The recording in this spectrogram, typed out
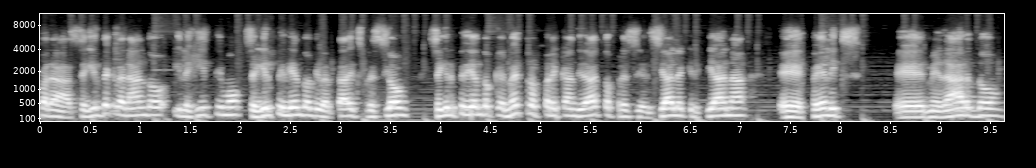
para seguir declarando ilegítimo, seguir pidiendo libertad de expresión, seguir pidiendo que nuestros precandidatos presidenciales, Cristiana, eh, Félix, eh, Medardo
